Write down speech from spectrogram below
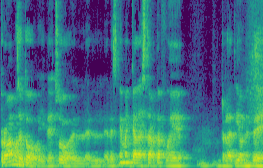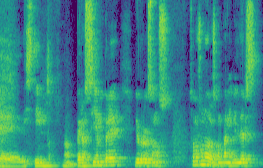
Probamos de todo y de hecho el, el, el, esquema en cada startup fue relativamente distinto, ¿no? pero siempre yo creo que somos, somos uno de los company builders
